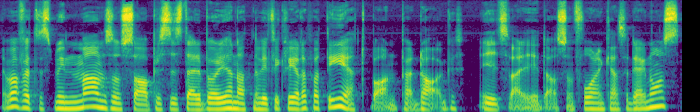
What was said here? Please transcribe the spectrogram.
det var faktiskt min man som sa precis där i början att när vi fick reda på att det är ett barn per dag i Sverige idag som får en cancerdiagnos.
